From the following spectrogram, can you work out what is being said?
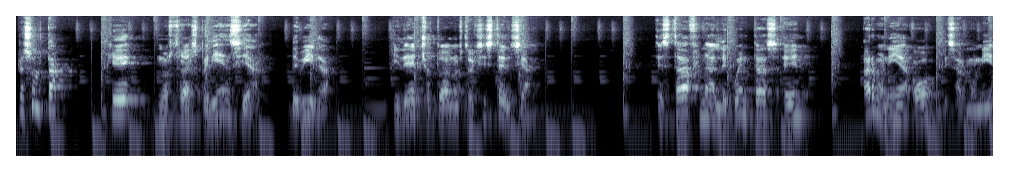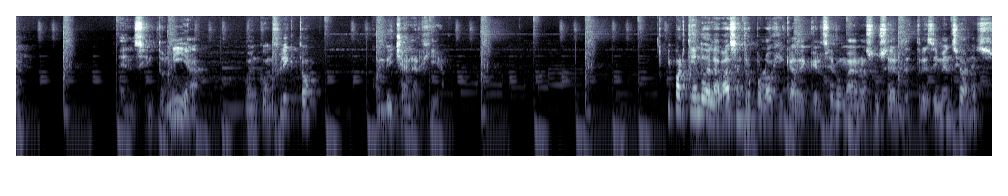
resulta que nuestra experiencia de vida y de hecho toda nuestra existencia está a final de cuentas en armonía o disarmonía, en sintonía o en conflicto con dicha energía. Y partiendo de la base antropológica de que el ser humano es un ser de tres dimensiones,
